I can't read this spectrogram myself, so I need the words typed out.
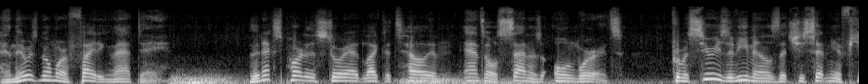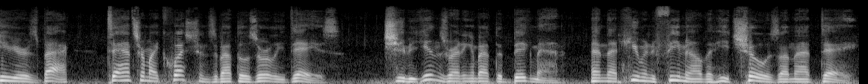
and there was no more fighting that day. The next part of the story I'd like to tell in Aunt Olsana's own words, from a series of emails that she sent me a few years back to answer my questions about those early days. She begins writing about the big man and that human female that he chose on that day.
